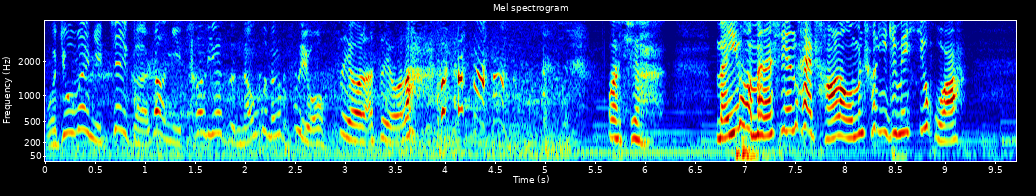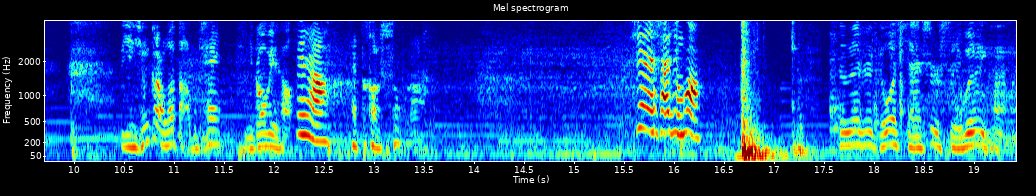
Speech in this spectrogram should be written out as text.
我就问你，这个让你车厘子能不能自由？自由了，自由了。我去，买樱桃买的时间太长了，我们车一直没熄火。引擎盖我打不开，你知道为啥？为啥？太烫手了。现在啥情况？现在是给我显示水温，你看见没。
